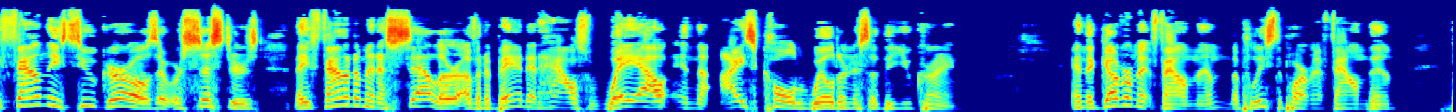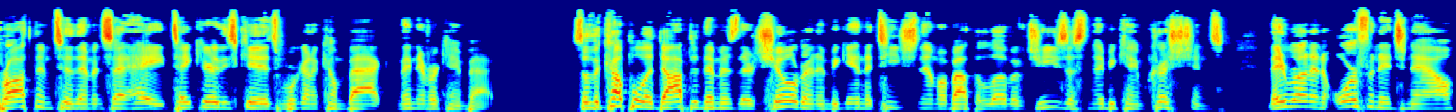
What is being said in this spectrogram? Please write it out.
found these two girls that were sisters. They found them in a cellar of an abandoned house way out in the ice cold wilderness of the Ukraine. And the government found them, the police department found them, brought them to them and said, Hey, take care of these kids. We're going to come back. They never came back. So the couple adopted them as their children and began to teach them about the love of Jesus, and they became Christians. They run an orphanage now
